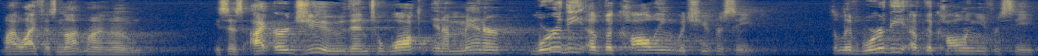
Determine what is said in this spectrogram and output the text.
My life is not my own. He says, I urge you then to walk in a manner worthy of the calling which you've received. To live worthy of the calling you've received.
